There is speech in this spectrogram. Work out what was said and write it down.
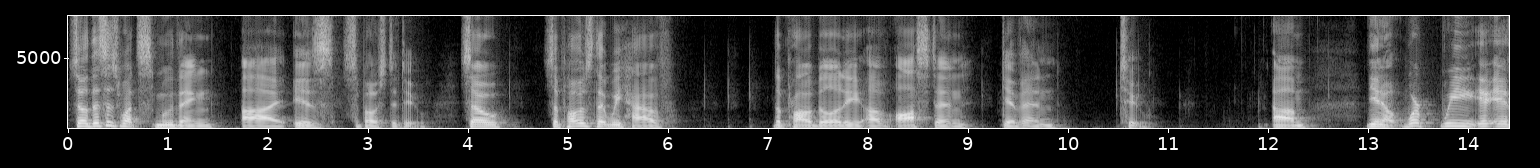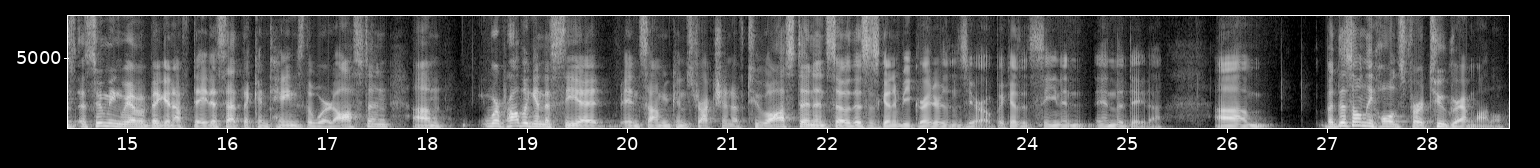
So this is what smoothing uh, is supposed to do. So suppose that we have the probability of Austin given 2. Um, you know, we're, we is assuming we have a big enough data set that contains the word Austin. Um, we're probably going to see it in some construction of 2 Austin, and so this is going to be greater than 0 because it's seen in, in the data. Um, but this only holds for a 2 gram model.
